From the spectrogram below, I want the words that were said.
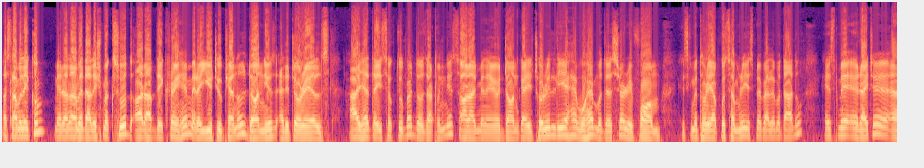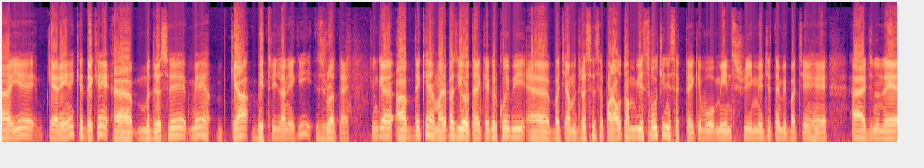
السلام علیکم، میرا نام ہے دانش مقصود اور آپ دیکھ رہے ہیں میرا YouTube channel Dawn News editorials. آج ہے تیئیس اکتوبر دو ہزار انیس اور آج میں نے ڈان کا ایڈیٹوریل لیا ہے، وہ ہے مدرسہ ریفارم۔ اس کی میں تھوڑی آپ کو سمری اس میں پہلے بتا دوں۔ اس میں رائٹر یہ کہہ رہے ہیں کہ دیکھیں مدرسے میں کیا بہتری لانے کی ضرورت ہے۔ کیونکہ اب دیکھیں، ہمارے پاس یہ ہوتا ہے کہ اگر کوئی بھی بچہ مدرسے سے پڑھا ہو تو ہم یہ سوچ ہی نہیں سکتے کہ وہ مین اسٹریم میں جتنے بھی بچے ہیں جنہوں نے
